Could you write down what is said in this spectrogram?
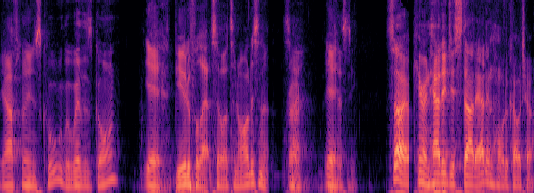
The afternoon's cool. The weather's gone. Yeah, beautiful outside tonight, isn't it? So, Great. yeah. Fantastic. So, Kieran, how did you start out in horticulture?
